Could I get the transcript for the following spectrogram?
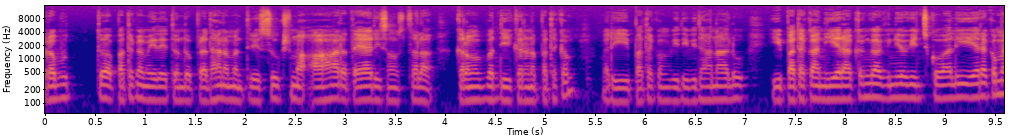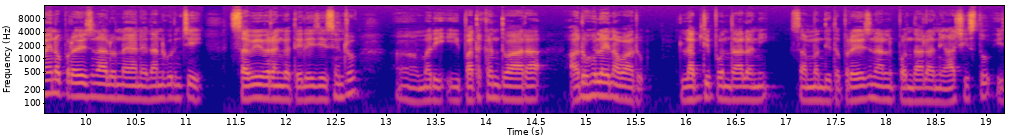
ప్రభుత్వ పథకం ఏదైతే ఉందో ప్రధానమంత్రి సూక్ష్మ ఆహార తయారీ సంస్థల క్రమబద్ధీకరణ పథకం. మరి ఈ పథకం విధి విధానాలు ఈ పథకాన్ని ఏ రకంగా వినియోగించుకోవాలి ఏ రకమైన ప్రయోజనాలు ఉన్నాయనే దాని గురించి సవివరంగా తెలియజేసిండ్రు. మరి ఈ పథకం ద్వారా అర్హులైన వారు లబ్ధి పొందాలని సంబంధిత ప్రయోజనాలను పొందాలని ఆశిస్తూ ఈ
